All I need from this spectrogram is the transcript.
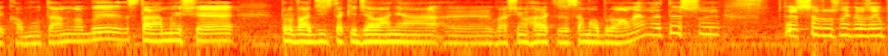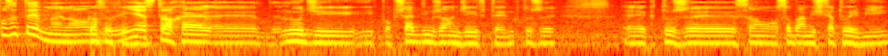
e, komu tam, no by staramy się prowadzić takie działania właśnie o charakterze samoobrony, ale też też różnego rodzaju pozytywne. No, jest trochę ludzi i w poprzednim rządzie, i w tym, którzy, którzy są osobami światłymi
